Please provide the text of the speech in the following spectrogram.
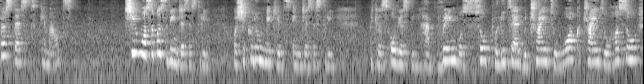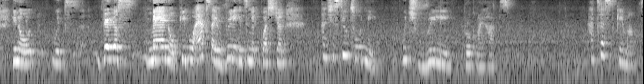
first test came out. She was supposed to be in JSS 3, but she couldn't make it in JSS 3 because obviously her brain was so polluted with trying to walk, trying to hustle, you know, with various men or people. I asked her a really intimate question and she still told me, which really broke my heart. Her test came out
